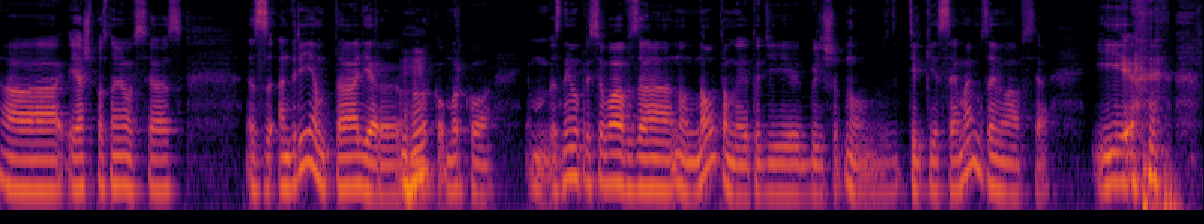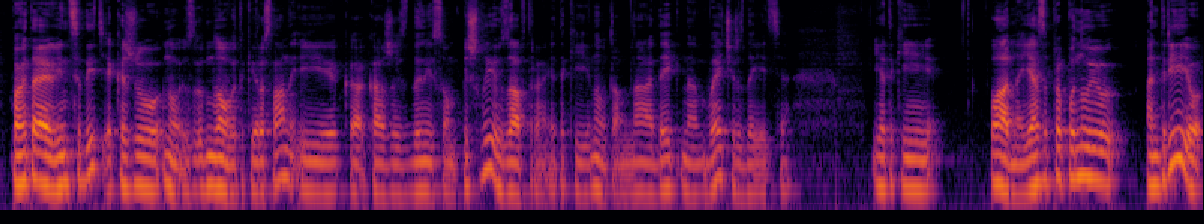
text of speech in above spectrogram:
а, я ж познайомився з, з Андрієм та Лєрою Мгм. Марко, Марко. З ними працював за ну, ноутом, я тоді більше ну, тільки СММ займався. І пам'ятаю, він сидить, я кажу, ну, знову такий Руслан, і каже з Денисом: пішли завтра. Я такий, ну там на на вечір, здається. Я такий, ладно, я запропоную Андрію,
